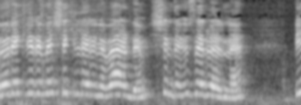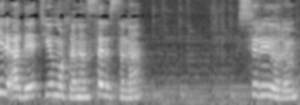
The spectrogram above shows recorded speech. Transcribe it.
Böreklerime şekillerini verdim. Şimdi üzerlerine bir adet yumurtanın sarısını sürüyorum.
